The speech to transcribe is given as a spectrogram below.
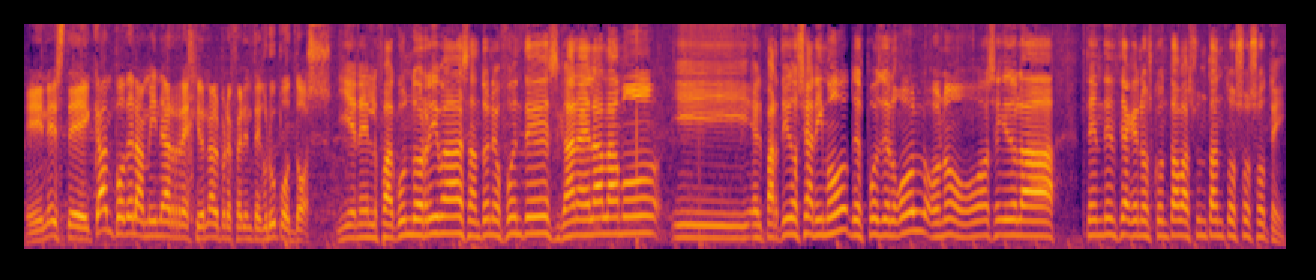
en este campo de la mina regional preferente grupo 2. Y en el Facundo Rivas, Antonio Fuentes gana el Álamo y el partido se animó después del gol o no, o ha seguido la tendencia que nos contabas un tanto sosote.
